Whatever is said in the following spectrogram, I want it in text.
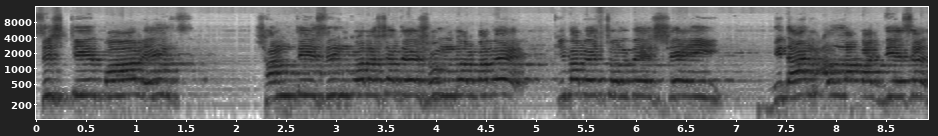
সৃষ্টির পর এই শান্তি শৃঙ্খলার সাথে সুন্দরভাবে কীভাবে চলবে সেই বিধান আল্লাহ পাক দিয়েছেন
